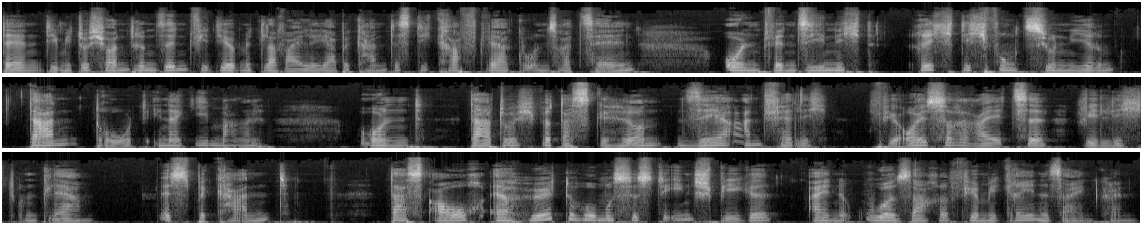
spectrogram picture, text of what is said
Denn die Mitochondrien sind, wie dir mittlerweile ja bekannt ist, die Kraftwerke unserer Zellen. Und wenn sie nicht richtig funktionieren, dann droht Energiemangel. Und dadurch wird das Gehirn sehr anfällig für äußere Reize wie Licht und Lärm. Ist bekannt, dass auch erhöhte Homocysteinspiegel eine Ursache für Migräne sein können.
